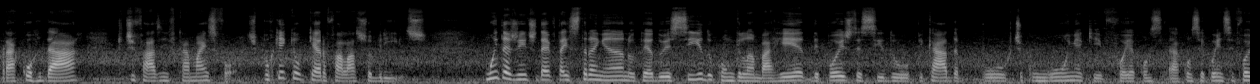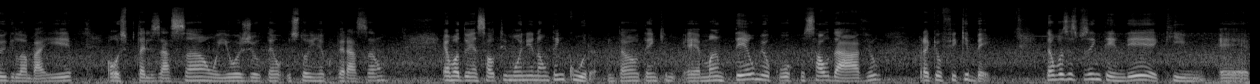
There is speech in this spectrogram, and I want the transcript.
para acordar que te fazem ficar mais forte. Por que, que eu quero falar sobre isso? Muita gente deve estar estranhando ter adoecido com Guillain-Barré depois de ter sido picada por chikungunya, que foi a, a consequência foi o Guillain-Barré, a hospitalização e hoje eu tenho, estou em recuperação. É uma doença autoimune e não tem cura, então eu tenho que é, manter o meu corpo saudável para que eu fique bem. Então vocês precisam entender que é,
